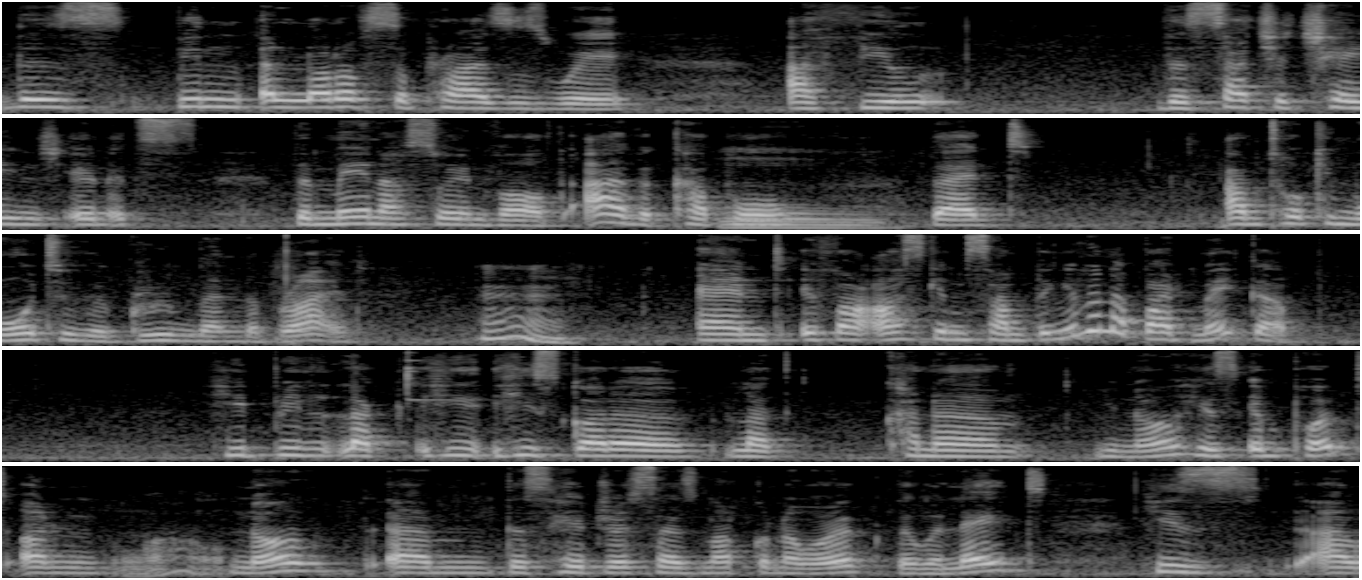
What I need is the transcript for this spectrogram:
there's been a lot of surprises where I feel there's such a change and it's the men are so involved. I have a couple Mm. that I'm talking more to the groom than the bride. And if I ask him something, even about makeup, he'd be like, he, he's got a, like, kind of, you know, his input on, Wow. no, um, this hairdresser is not going to work. They were late. He's, uh,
